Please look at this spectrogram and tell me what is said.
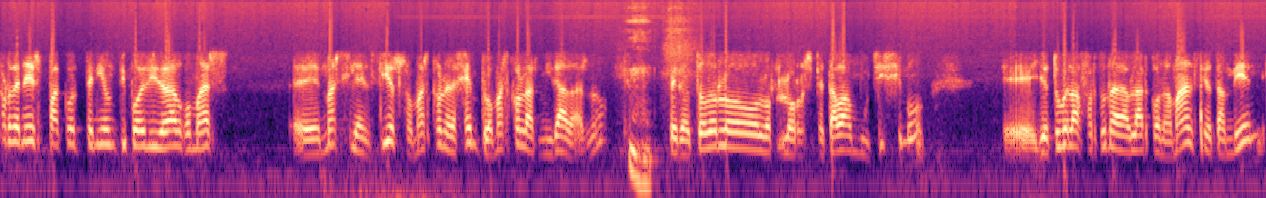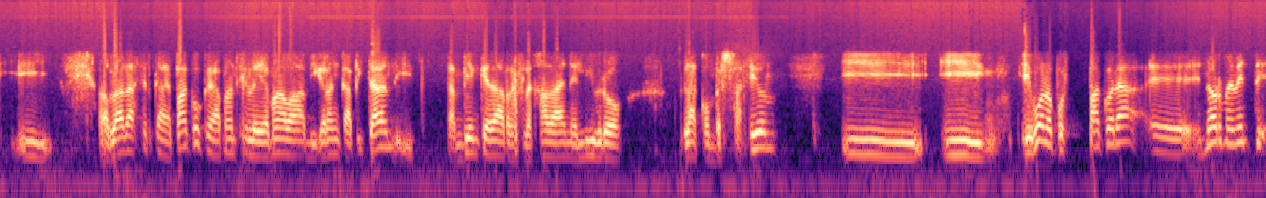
órdenes, Paco tenía un tipo de liderazgo más eh, más silencioso, más con el ejemplo, más con las miradas, ¿no? Pero todos lo, lo, respetaban muchísimo. Eh, yo tuve la fortuna de hablar con Amancio también y hablar acerca de Paco, que Amancio le llamaba mi gran capitán y también queda reflejada en el libro la conversación. Y, bueno, pues Paco era eh, enormemente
